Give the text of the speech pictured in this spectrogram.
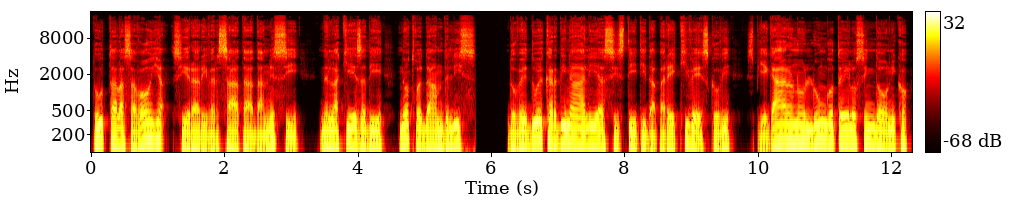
tutta la Savoia si era riversata ad Annecy nella chiesa di Notre-Dame de Lys, dove due cardinali assistiti da parecchi vescovi spiegarono il lungo telo sindonico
